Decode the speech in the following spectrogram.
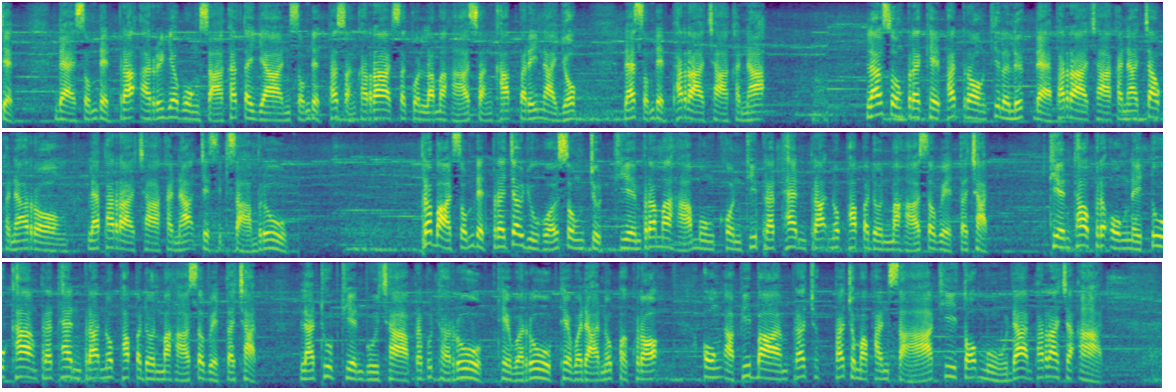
2567 แด่สมเด็จพระอริยวงศาคตยาน สมเด็จพระสังฆราชสกลมหาสังฆปรินายก และสมเด็จพระราชาคณะ แล้วทรงประเคนพัดรองที่ระลึกแด่พระราชาคณะเจ้าคณะรอง และพระราชาคณะ 73 รูป พระบาทสมเด็จพระเจ้าอยู่หัวทรงจุดเทียนพระมหามงคลที่พระแท่นพระนพพดลมหาเสวตฉัตรเทียนเท่าพระองค์ในตู้ข้างพระแท่นพระนพพดลมหาเสวตฉัตรและทูบเทียนบูชาพระพุทธรูป เทวรูป เทวดานพเคราะห์ องค์อภิบาลพระพระชมพรรษาที่โต๊ะหมู่ด้านพระราชอาณ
